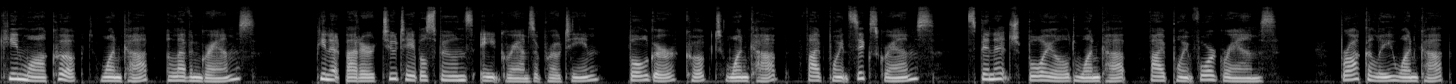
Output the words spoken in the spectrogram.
Quinoa cooked 1 cup, 11 grams. Peanut butter 2 tablespoons, 8 grams of protein. Bulgur cooked 1 cup, 5.6 grams. Spinach boiled 1 cup, 5.4 grams. Broccoli 1 cup,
